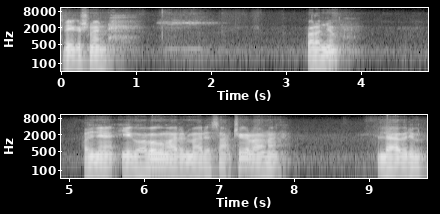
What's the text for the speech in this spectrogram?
ശ്രീകൃഷ്ണൻ പറഞ്ഞു. അതിന് ഈ ഗോപകുമാരന്മാരെ സാക്ഷികളാണ്. എല്ലാവരും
